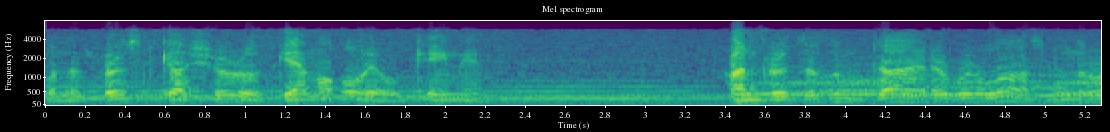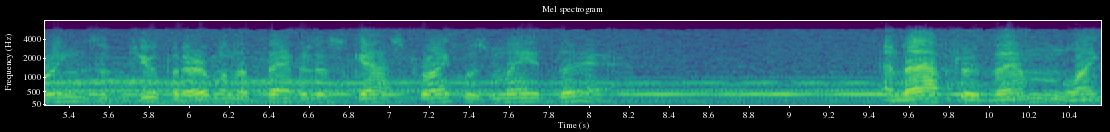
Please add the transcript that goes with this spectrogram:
when the first gusher of gamma oil came in. Hundreds of them died or were lost in the rings of Jupiter when the fabulous gas strike was made there. And after them, like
